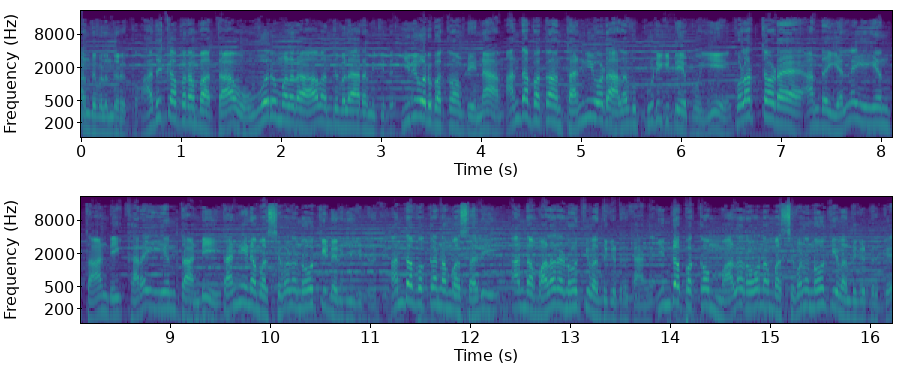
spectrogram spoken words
வந்து விழுந்திருக்கும். அதுக்கப்புறம் பார்த்தா ஒவ்வொரு மலரா வந்து விழ ஆரம்பிக்குது. இரு ஒரு பக்கம் அப்படின்னா அந்த பக்கம் தண்ணியோட அளவு கூடிக்கிட்டே போய் குளத்தோட அந்த எல்லையையும் தாண்டி கரையையும் தாண்டி தண்ணி நம்ம சிவனை நோக்கி நெருங்கிக்கிட்டு இருக்கு. அந்த பக்கம் நம்ம சதி அந்த மலரை நோக்கி வந்துகிட்டு இருக்காங்க. இந்த பக்கம் மலரோ நம்ம சிவனை நோக்கி வந்துகிட்டு இருக்கு.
